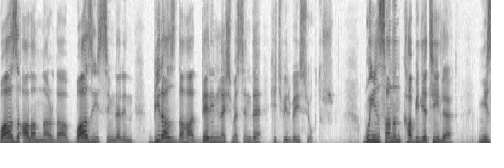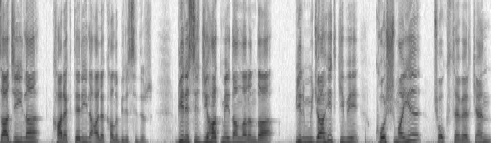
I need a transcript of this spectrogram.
bazı alanlarda bazı isimlerin biraz daha derinleşmesinde hiçbir beis yoktur. Bu insanın kabiliyetiyle, mizacıyla, karakteriyle alakalı birisidir. Birisi cihat meydanlarında bir mücahit gibi koşmayı çok severken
